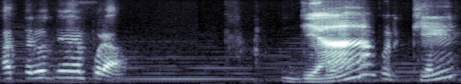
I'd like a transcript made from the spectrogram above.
hasta la última temporada. ¿Ya? ¿Por qué?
